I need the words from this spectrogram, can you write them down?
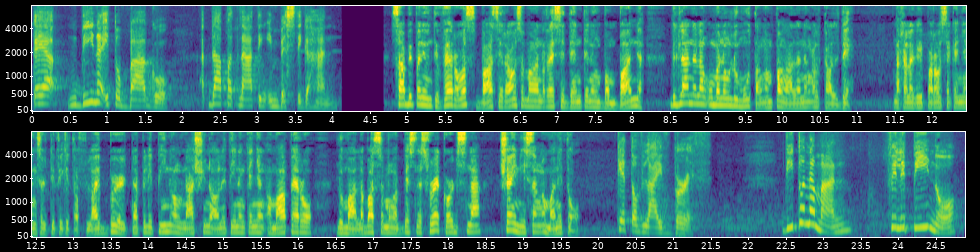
kaya hindi na ito bago at dapat nating imbestigahan. Sabi pa ni Ontiveros, base raw sa mga residente ng Bamban, bigla na lang umanong lumutang ang pangalan ng alkalde. Nakalagay pa raw sa kanyang Certificate of Live Birth na Pilipino ang nationality ng kanyang ama pero lumalabas sa mga business records na Chinese ang ama nito. Kit of live birth. Dito naman, Filipino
